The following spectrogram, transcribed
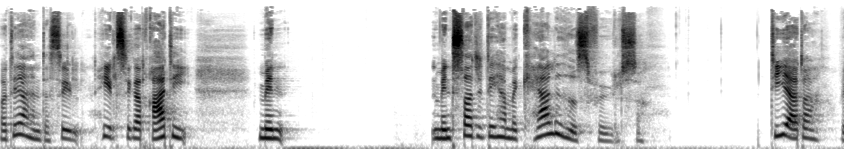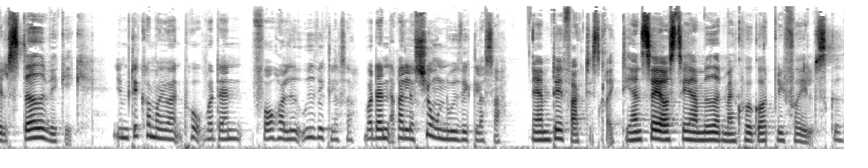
og det har han da selv helt sikkert ret i. Men, men så er det det her med kærlighedsfølelser. De er der vel stadigvæk ikke. Jamen det kommer jo an på, hvordan forholdet udvikler sig, hvordan relationen udvikler sig. Jamen, det er faktisk rigtigt. Han sagde også det her med, at man kunne godt blive forelsket.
